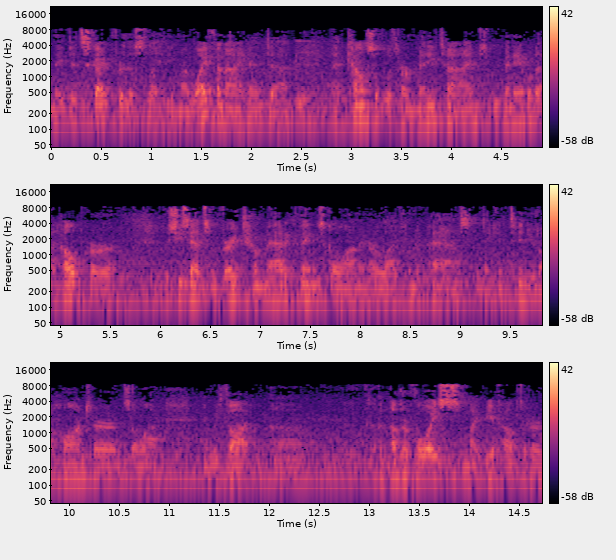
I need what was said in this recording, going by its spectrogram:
and they did Skype for this lady. My wife and I had, uh, had counseled with her many times. We've been able to help her, but she's had some very traumatic things go on in her life in the past, and they continue to haunt her and so on. And we thought uh, another voice might be of help to her.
